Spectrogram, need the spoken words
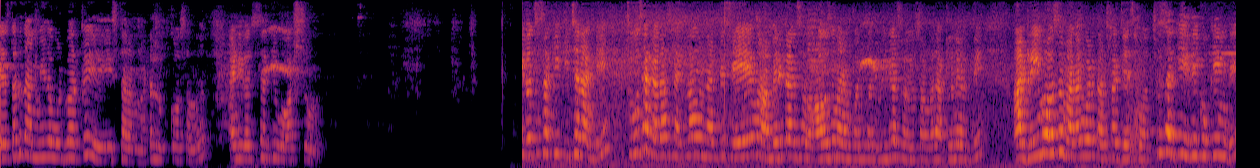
చేస్తారు దాని మీద వుడ్ వర్క్ ఇస్తారనమాట లుక్ కోసము. అండ్ ఇది వచ్చేసరికి వాష్రూమ్ ఇది వచ్చేసరికి కిచెన్ అండి. చూసారు కదా అసలు ఎట్లా ఉందంటే సేమ్ అమెరికన్స్ హౌస్ మనం కొన్ని కొన్ని వీడియోస్లో చూసాం కదా అట్లనే ఉంది. ఆ డ్రీమ్ హౌస్ మనం కూడా కన్స్ట్రక్ట్ చేసుకోవచ్చు. చూసరికి ఇది కుకింగ్ ది.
